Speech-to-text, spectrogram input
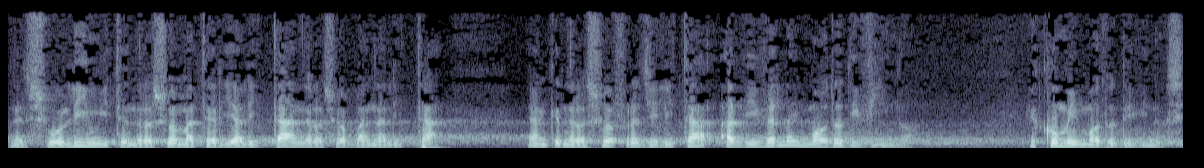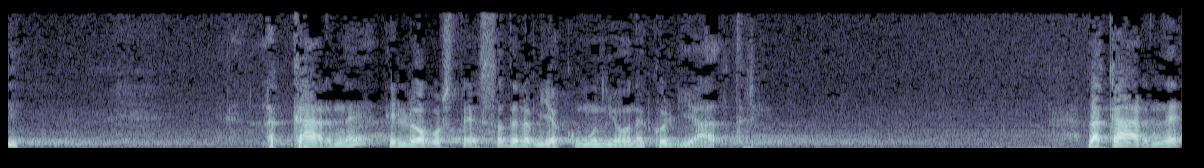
nel suo limite, nella sua materialità, nella sua banalità e anche nella sua fragilità, a viverla in modo divino. E come in modo divino? Sì. La carne è il luogo stesso della mia comunione con gli altri. La carne,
